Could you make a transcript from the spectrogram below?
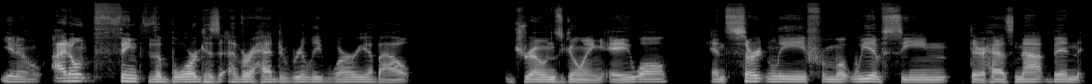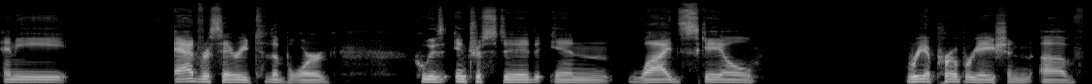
you know i don't think the borg has ever had to really worry about drones going AWOL. And certainly from what we have seen, there has not been any adversary to the Borg who is interested in wide scale reappropriation of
